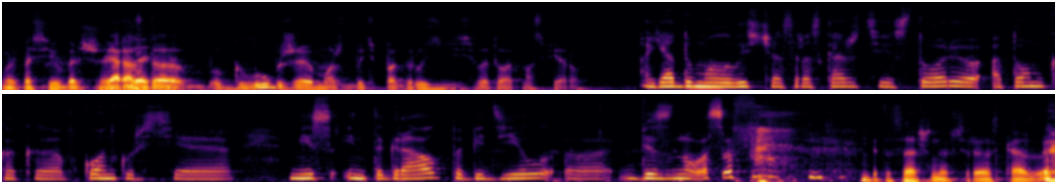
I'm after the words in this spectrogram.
Ой, спасибо большое. Гораздо глубже, может быть, погрузитесь в эту атмосферу. А я думала, вы сейчас расскажете историю о том, как э, в конкурсе Мисс Интеграл победил э, Безносов. Это Саша нам вчера рассказывала.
